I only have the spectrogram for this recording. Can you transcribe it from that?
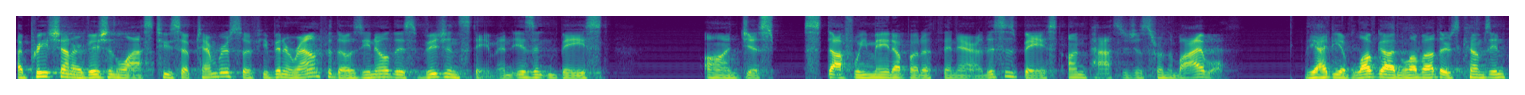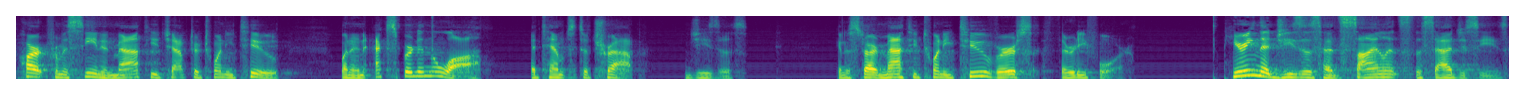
I preached on our vision the last two September, so if you've been around for those, you know this vision statement isn't based on just stuff we made up out of thin air. This is based on passages from the Bible. The idea of love God and love others comes in part from a scene in Matthew chapter 22 when an expert in the law attempts to trap Jesus. I'm going to start Matthew 22, verse 34. Hearing that Jesus had silenced the Sadducees,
